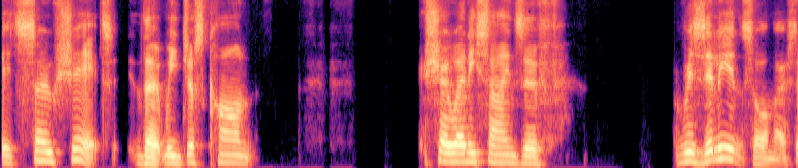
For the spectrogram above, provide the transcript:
it's so shit that we just can't show any signs of resilience almost.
